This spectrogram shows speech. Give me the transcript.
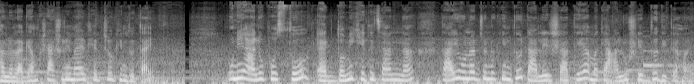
ভালো লাগে, আমার শাশুড়ি মায়ের ক্ষেত্রেও কিন্তু তাই। উনি আলু পোস্ত একদমই খেতে চান না, তাই ওনার জন্য কিন্তু ডালের সাথে আমাকে আলু সেদ্ধ দিতে হয়।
